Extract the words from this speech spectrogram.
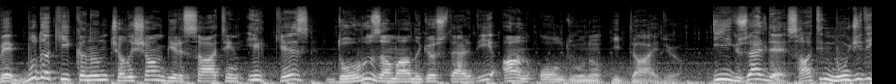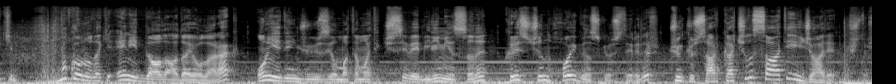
ve bu dakikanın çalışan bir saatin ilk kez doğru zamanı gösterdiği an olduğunu iddia ediyor. İyi güzel de saatin mucidi kim? Bu konudaki en iddialı aday olarak 17. yüzyıl matematikçisi ve bilim insanı Christian Huygens gösterilir. Çünkü sarkaçlı saati icat etmiştir.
